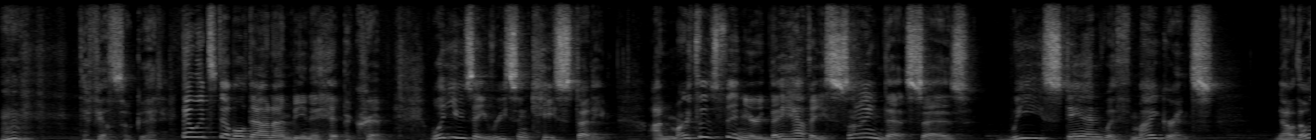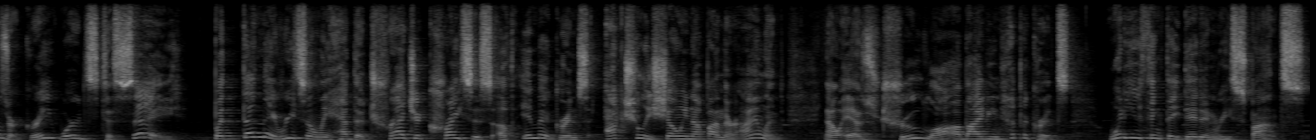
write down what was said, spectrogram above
Mmm, that feels so good. Now let's double down on being a hypocrite. We'll use a recent case study. On Martha's Vineyard, they have a sign that says, We stand with migrants. Now, those are great words to say, but then they recently had the tragic crisis of immigrants actually showing up on their island. Now, as true law abiding hypocrites, what do you think they did in response?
